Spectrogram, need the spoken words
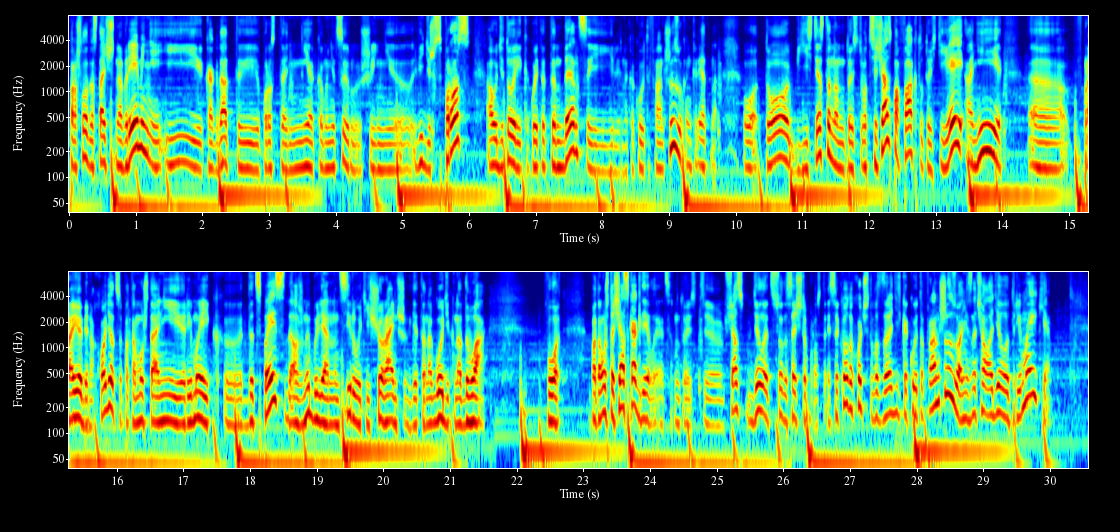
прошло достаточно времени, и когда ты просто не коммуницируешь и не видишь спрос аудитории какой-то тенденции или на какую-то франшизу конкретно, вот, то, естественно, ну, то есть вот сейчас по факту, то есть EA, они э, в проебе находятся, потому что они ремейк э, Dead Space должны были анонсировать еще раньше, где-то на годик, на два. Вот. Потому что сейчас как делается? Ну, то есть, э, сейчас делается все достаточно просто. Если кто-то хочет возродить какую-то франшизу, они сначала делают ремейки,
